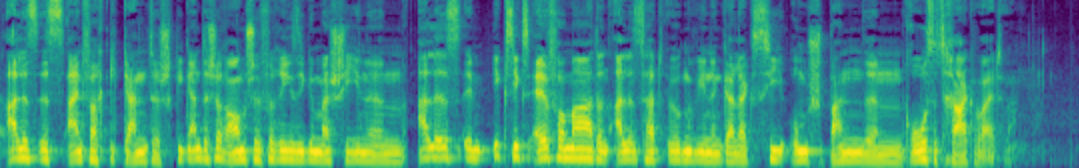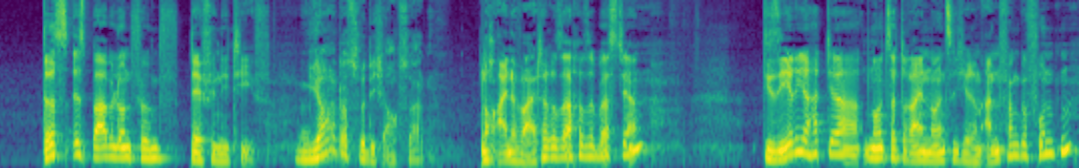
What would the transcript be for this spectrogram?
Alles ist einfach gigantisch. Gigantische Raumschiffe, riesige Maschinen. Alles im XXL-Format und alles hat irgendwie einen Galaxie umspannenden, große Tragweite. Das ist Babylon 5 definitiv. Ja, das würde ich auch sagen. Noch eine weitere Sache, Sebastian. Die Serie hat ja 1993 ihren Anfang gefunden.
